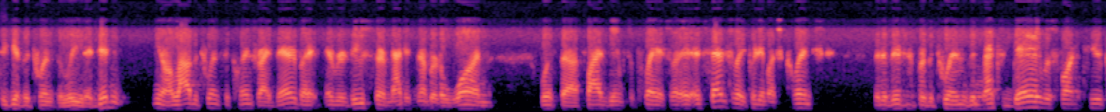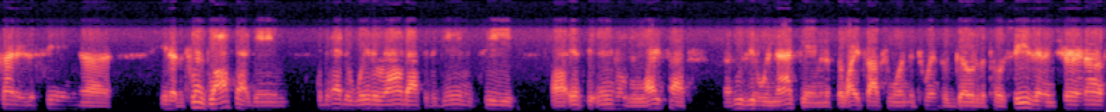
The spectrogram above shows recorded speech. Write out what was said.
to give the Twins the lead. It didn't, you know, allow the Twins to clinch right there, but it, it reduced their magic number to one with uh, five games to play. So it essentially pretty much clinched the division for the Twins. The next day was fun too, kind of just seeing, uh, you know, the Twins lost that game, but they had to wait around after the game and see uh, if the Angels and White Sox uh, who's going to win that game. And if the White Sox won, the Twins would go to the postseason. And sure enough,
